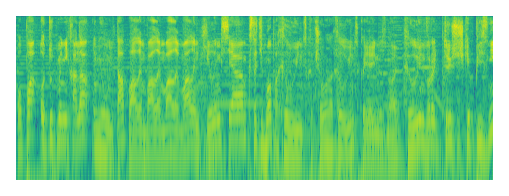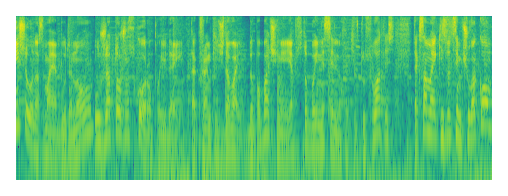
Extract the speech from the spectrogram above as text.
Опа, отут мені хана, у нього ульта. Валим, валим, валим, валим, хілимся. Кстати, мапа хеллоуінська. Чого вона хеллоуінська, я й не знаю. Хеллоуін вроді трішечки пізніше у нас має бути, ну уже теж скоро, по ідеї. Так, Френкіч, давай, до побачення. Я б з тобою не сильно хотів тусуватись. Так само, як і з оцим чуваком.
